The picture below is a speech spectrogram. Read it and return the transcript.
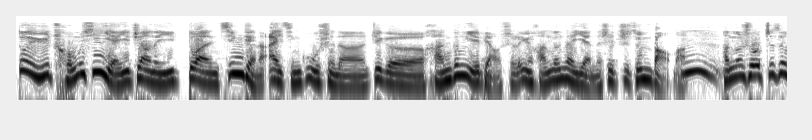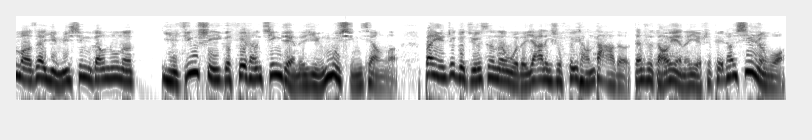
对于重新演绎这样的一段经典的爱情故事呢，这个韩庚也表示了，因为韩庚在演的是至尊宝嘛。嗯，韩庚说，至尊宝在影迷心目当中呢。已经是一个非常经典的荧幕形象了。扮演这个角色呢，我的压力是非常大的。但是导演呢也是非常信任我，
